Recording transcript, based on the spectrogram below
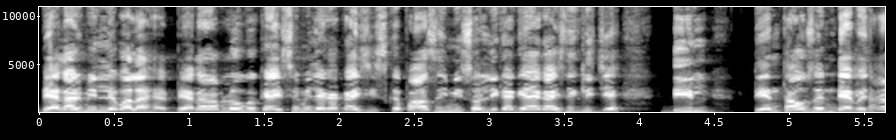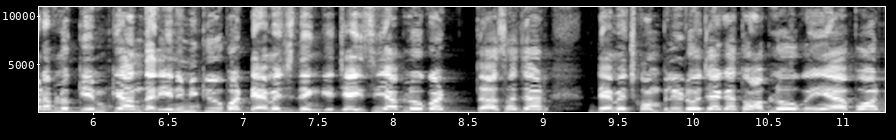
बैनर मिलने वाला है। बैनर आप लोगों को कैसे मिलेगा? गाइस इसके पास ही मिसो लिखा गया है। गाइस देख लीजिए डील टेन थाउज़ेंड डैमेज अगर आप लोग गेम के अंदर एनिमी के ऊपर डैमेज देंगे, जैसे ही आप लोगों का दस हज़ार डैमेज कंप्लीट हो जाएगा तो आप लोगों को यहाँ पर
